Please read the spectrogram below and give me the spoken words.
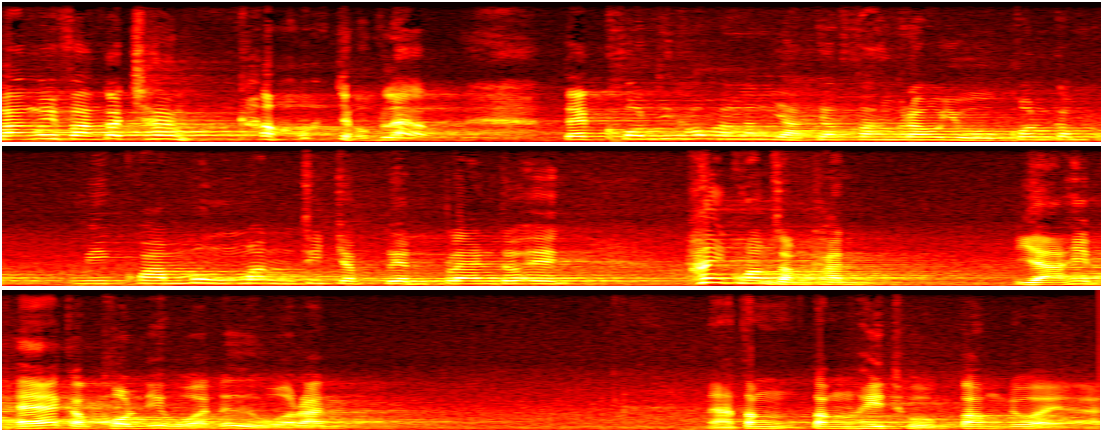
ฟังไม่ฟังก็ช่างเขาจบแล้ว แต่คนที่เขากำลังอยากจะฟังเราอยู่ คนก็มีความมุ่งมั่นที่จะเปลี่ยนแปลงตัวเอง ให้ความสำคัญ อย่าให้แพ้กับคนที่หัวดื้อหัวรั้นนะต้องต้องให้ถูกต้องด้วยอ่า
